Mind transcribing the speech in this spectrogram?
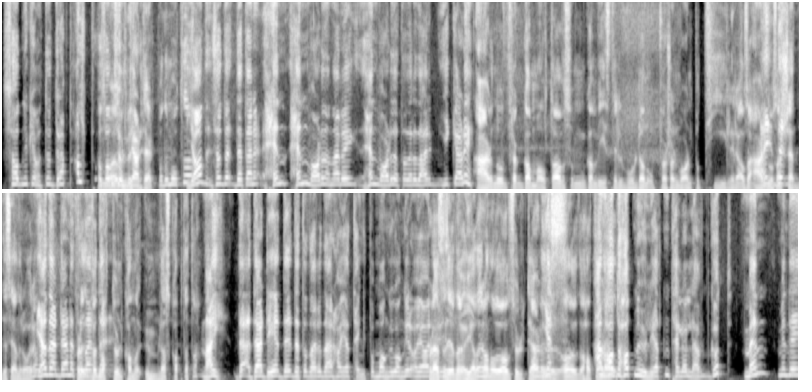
så hadde han jo kommet til å drept alt. Og så hadde han i hjel. på noen måte. da. Ja, så det, dette er, hen, hen, var det der, hen var det dette der, der gikk galt? Er det noe fra gammelt av som kan vise til hvordan oppførselen var på tidligere? Altså, er det Nei, noe som har skjedd de senere åra? Ja, det er, det er dette for, for naturen kan ha umulig ha skapt dette. Nei, det, er- det det, det, dette der, der har jeg tenkt på mange ganger. Og jeg, For det er som sier, den øya der, han hadde han sultet i hjel. Yes. Han hadde hatt Han hadde hatt muligheten til å levd godt, men, men det,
